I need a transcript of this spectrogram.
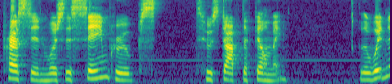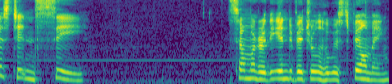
Preston was the same group who stopped the filming. The witness didn't see someone or the individual who was filming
